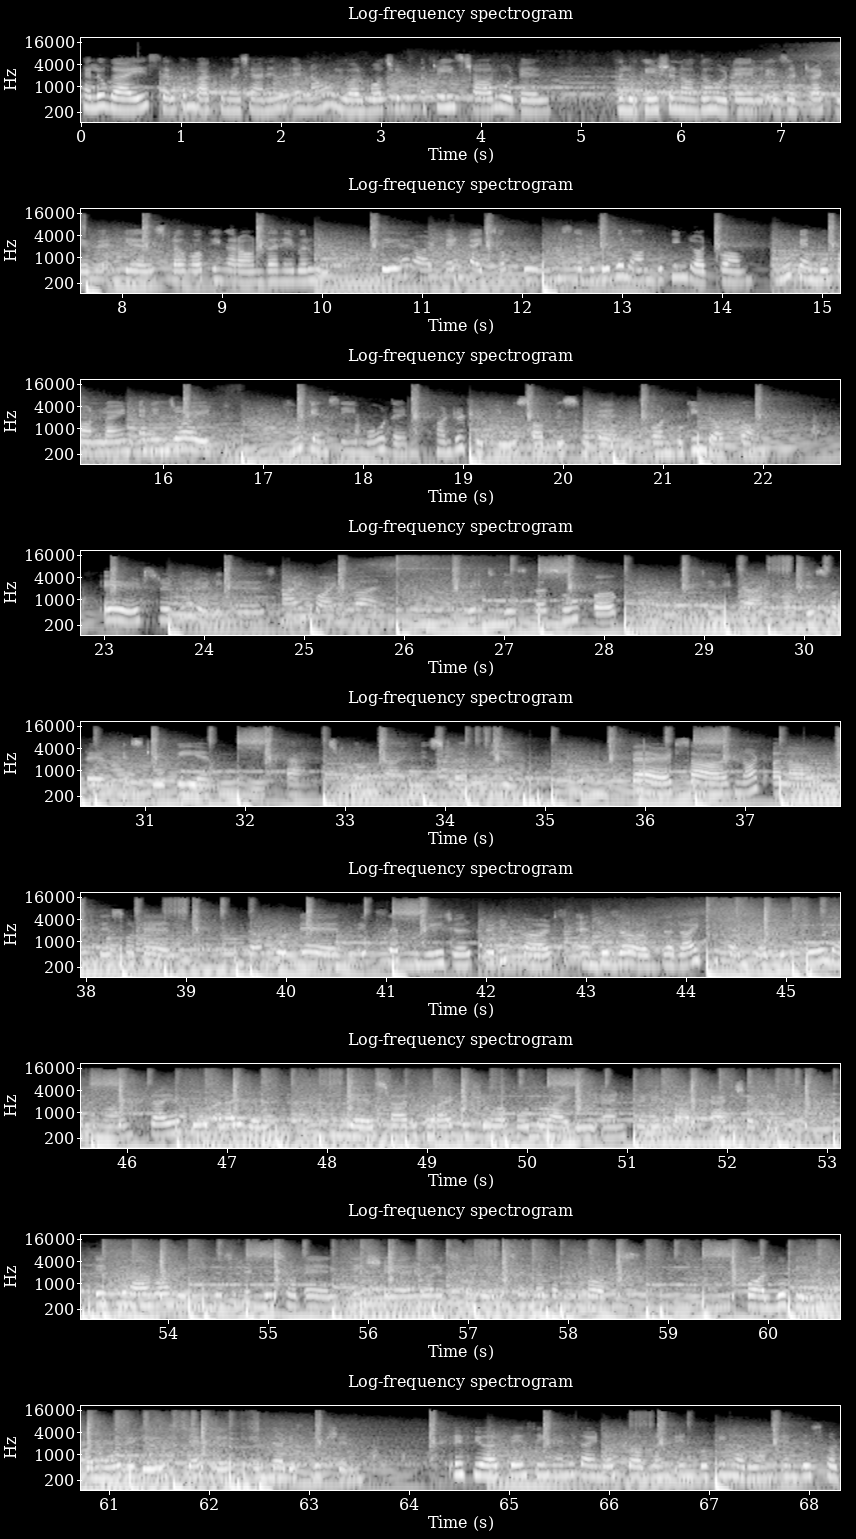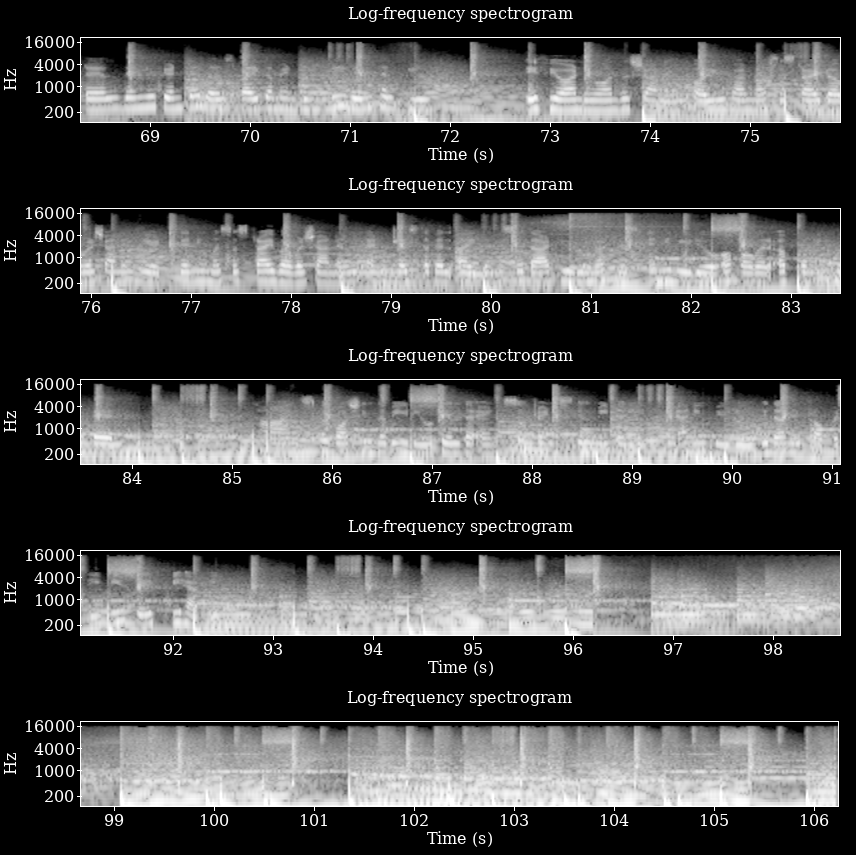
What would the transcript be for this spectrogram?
Hello guys, welcome back to my channel and now you are watching a 3-star hotel. The location of the hotel is attractive and guests love walking around the neighborhood. There are 10 types of rooms available on booking.com. You can book online and enjoy it. You can see more than 100 reviews of this hotel on booking.com. Its review rating is 9.1 which is the superb of this hotel is 2 p.m. and check-out time is 12 p.m. Pets are not allowed in this hotel. The hotel accepts major credit cards and reserves the right to temporarily hold an amount prior to arrival. Guests are required to show a photo ID and credit card at check-in. If you have already visited this hotel, please share your experience in the comment box. For booking or more details, check link in the description. If you are facing any kind of problem in booking a room in this hotel, then you can tell us by commenting. We will help you. If you are new on this channel or you have not subscribed our channel yet, then you must subscribe our channel and press the bell icon so that you do not miss any video of our upcoming hotel. Thanks for watching the video till the end. So friends, will meet again in a new a new property. Be safe, be happy.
